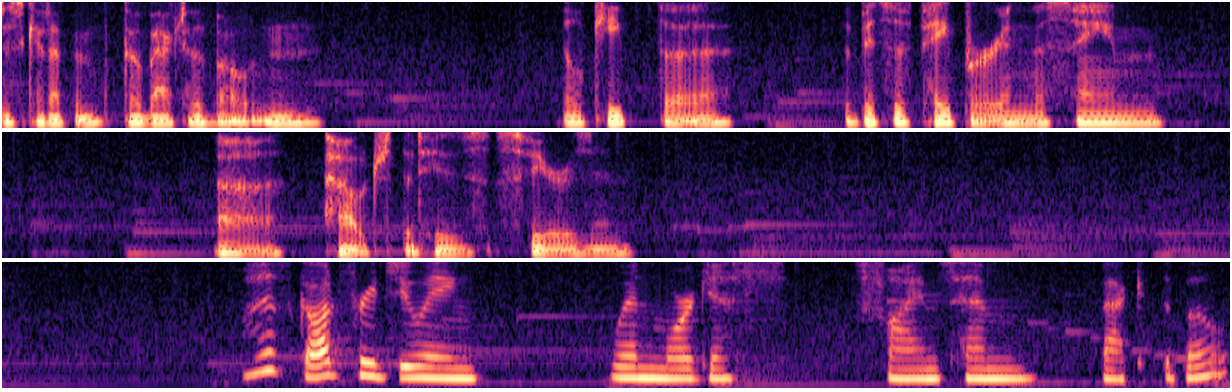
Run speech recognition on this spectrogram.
just get up and go back to the boat and he'll keep the the bits of paper in the same uh, pouch that his sphere is in. What is Godfrey doing when Morgus finds him back at the boat?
